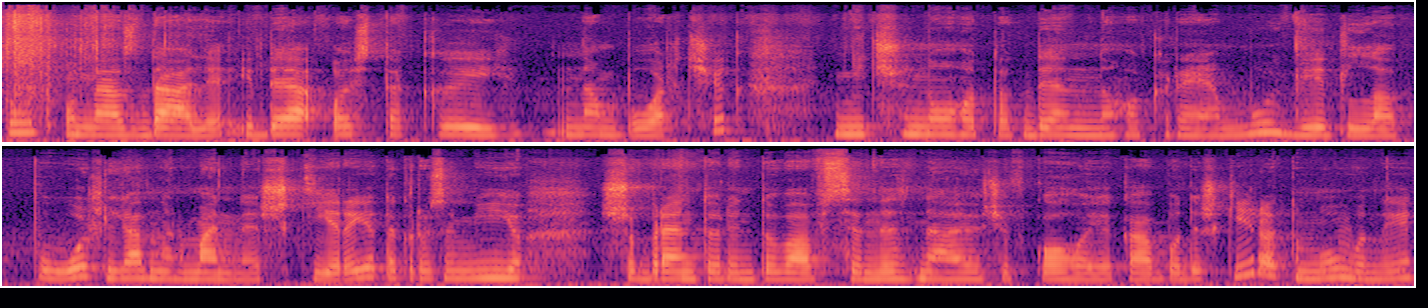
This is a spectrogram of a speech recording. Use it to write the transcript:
тут у нас далі йде ось такий наборчик нічного та денного крему від Pouche для нормальної шкіри. Я так розумію, що бренд орієнтувався, не знаючи в кого яка буде шкіра, тому вони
